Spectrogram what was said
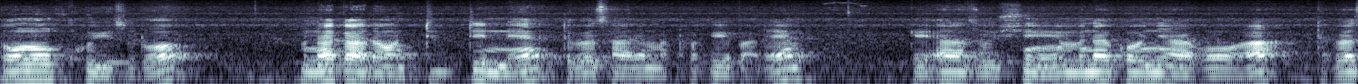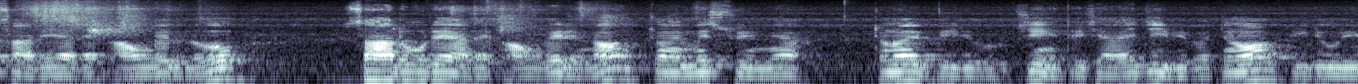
သုံးလုံးခွေဆိုတော့မနက်ကတော့တစ်နဲ့တပတ်စာထဲမှာထွက်ခဲ့ပါတယ်ကဲအဲ့ဒါဆိုရှင်မနက်ကောညကောကတပတ်စာတွေရတဲ့အောင်ခဲ့တယ်လို့စာတို့တွေရတဲ့အောင်ခဲ့တယ်နော်ကျွန်တော်မစ်ဆွေများကျွန်တော်ရဲ့ဗီဒီယိုကြည့်ရင်တရားရေးကြည့်ပြီးပါကျွန်တော်ဗီဒီယိုတွေ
